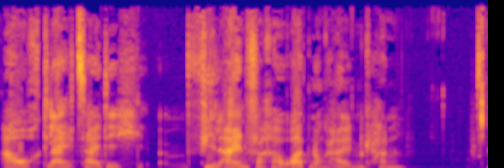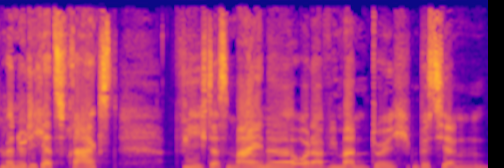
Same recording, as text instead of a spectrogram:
auch gleichzeitig viel einfacher Ordnung halten kann. Wenn du dich jetzt fragst, wie ich das meine oder wie man durch ein bisschen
